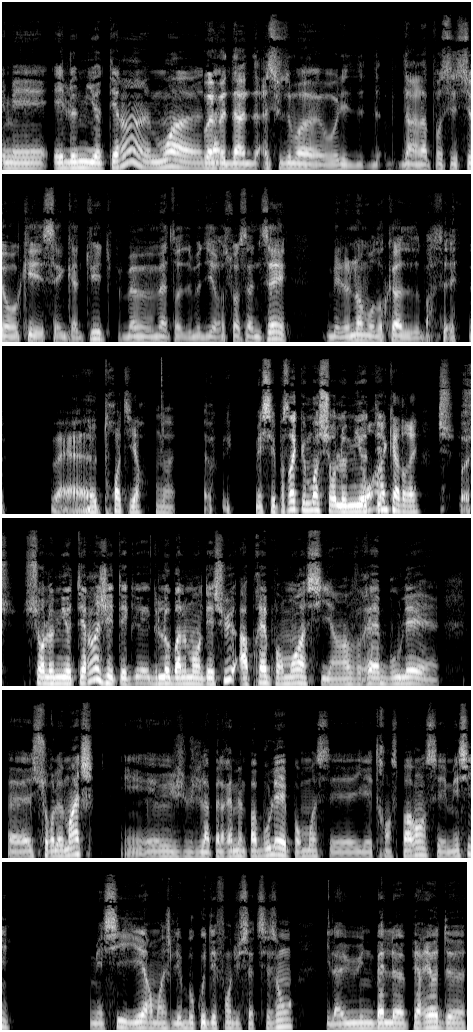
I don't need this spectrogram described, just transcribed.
mais et le milieu de terrain, moi. Ouais, mais dans- dans- excuse-moi, dans la possession, ok, 58, tu peux même mettre, me dire 65. Mais le nombre d'occasions de Marseille. Bah, trois tirs, Ah oui. Mais c'est pour ça que moi, sur le milieu, cadré. Sur- Ouais. Sur le milieu de terrain, j'ai été globalement déçu. Après, pour moi, s'il y a un vrai boulet euh, sur le match, et euh, je, je l'appellerai même pas boulet. Pour moi, c'est, il est transparent, c'est Messi. Messi, hier, moi, je l'ai beaucoup défendu cette saison. Il a eu une belle période de,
